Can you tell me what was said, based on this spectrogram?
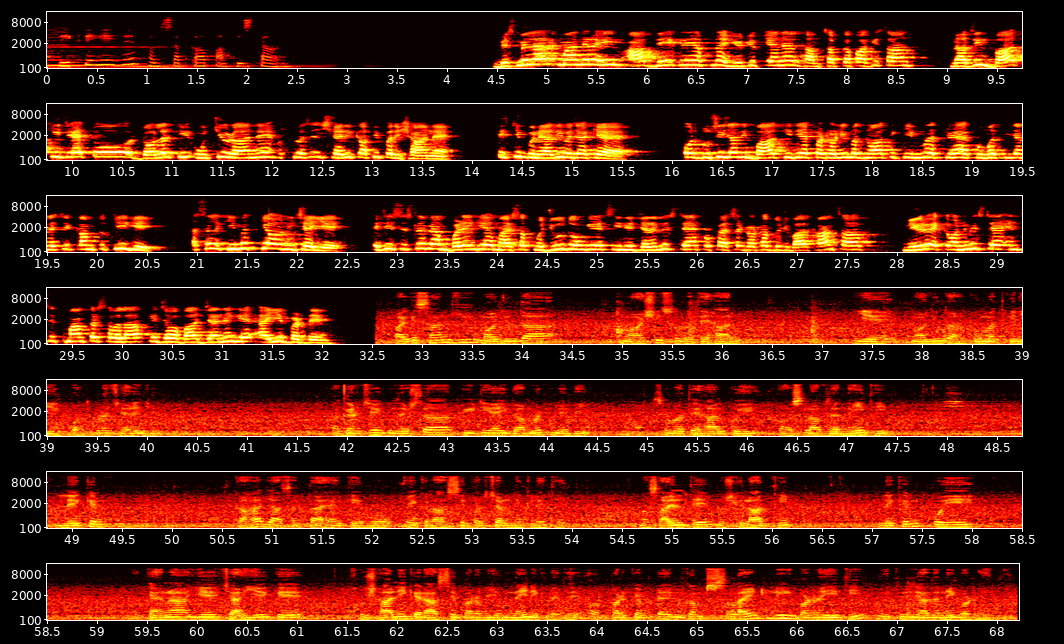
आप देख रहे हैं हम सबका पाकिस्तान। बिस्मिल्लाहिर्रहमानिर्रहीम, आप देख रहे हैं अपना यूट्यूब चैनल हम सबका पाकिस्तान। नाजिन बात की जाए तो डॉलर की ऊँची उड़ान है, उसकी वजह से शहरी काफ़ी परेशान है। इसकी बुनियादी वजह क्या है? और दूसरी जानी बात की जाए, पेट्रोलियम मजनूआत की कीमत जो है हुकूमत की जाने से कम तो की गई। असल कीमत क्या होनी चाहिए? इसी सिलसिले में हम बढ़ेंगे, हमारे साथ मौजूद होंगे सीनियर जर्नलिस्ट हैं प्रोफेसर डॉक्टर अब्दुल खान साहब। न्यूरो इकोनॉमिस्ट है, इनसे तमाम तर सवाल के जवाब जानेंगे। आइए बढ़ते हैं। पाकिस्तान की मौजूदा मुआशी सूरत हाल ये मौजूदा हुकूमत के लिए एक बहुत बड़ा चैलेंज है। अगरचे गुज्त पी टी आई गवर्नमेंट में भी सूरत हाल कोई हौसला अफजा नहीं थी, लेकिन कहा जा सकता है कि वो एक रास्ते पर चल निकले थे। मसाइल थे मुश्किल थी। लेकिन कोई कहना ये चाहिए कि खुशहाली के रास्ते पर अभी हम नहीं निकले थे और पर कैपिटल इनकम स्लाइटली बढ़ रही थी, इतनी ज़्यादा नहीं बढ़ रही थी।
